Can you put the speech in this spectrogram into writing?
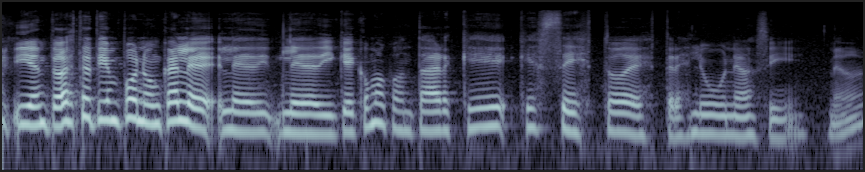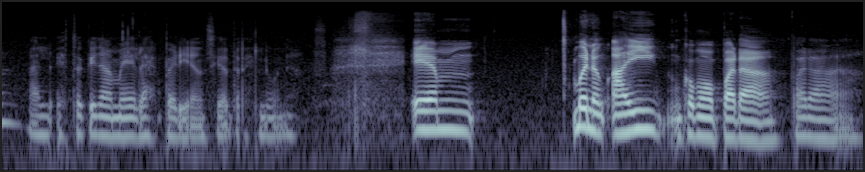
Y en todo este tiempo nunca le, le- le dediqué como a contar qué, qué es esto de tres lunas y, ¿no? Esto que llamé la experiencia tres lunas. Em, bueno, ahí como para, para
